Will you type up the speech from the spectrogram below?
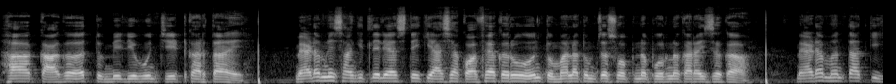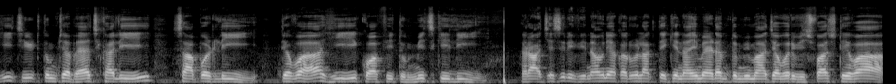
हा कागद तुम्ही लिहून चीट करताय. मॅडमने सांगितलेले असते की अशा कॉफ्या करून तुम्हाला तुमचं स्वप्न पूर्ण करायचं का? मॅडम म्हणतात की ही चीट तुमच्या बॅचखाली सापडली. तेव्हा ही कॉफी तुम्हीच केली. राजश्री विनावण्या करू लागते की नाही मॅडम? तुम्ही माझ्यावर विश्वास ठेवा.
